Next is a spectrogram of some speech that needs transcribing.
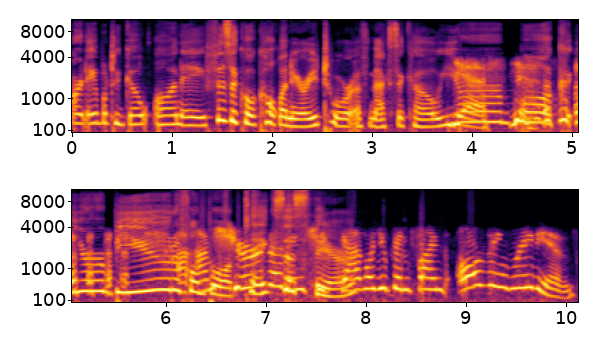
aren't able to go on a physical culinary tour of Mexico. Your Yes, yes. book, your beautiful I- book sure takes us in there. Chicago you can find all the ingredients.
